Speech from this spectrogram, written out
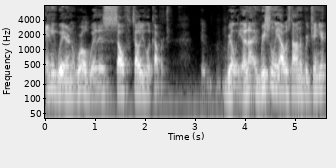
anywhere in the world where there's self cellular coverage. It, really, and, I, recently I was down in Virginia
